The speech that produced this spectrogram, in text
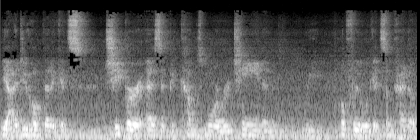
yeah, I do hope that it gets cheaper as it becomes more routine and we hopefully will get some kind of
